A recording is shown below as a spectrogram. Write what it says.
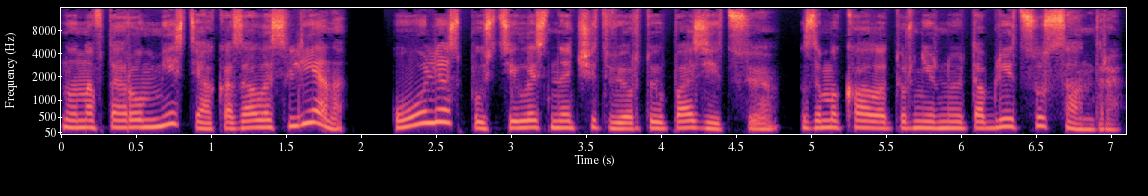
но на втором месте оказалась Лена. Оля спустилась на четвертую позицию, замыкала турнирную таблицу Сандра.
